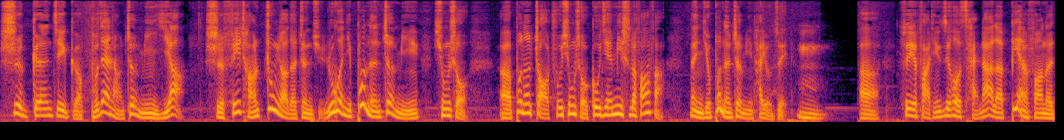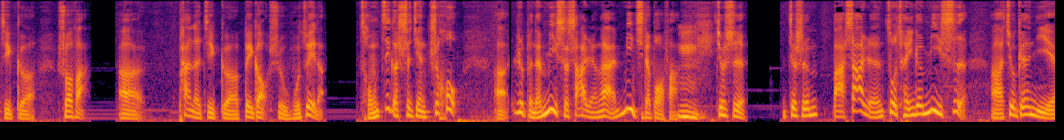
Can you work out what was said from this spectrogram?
是跟这个不在场证明一样，是非常重要的证据。如果你不能证明凶手，呃，不能找出凶手构建密室的方法，那你就不能证明他有罪嗯啊、所以法庭最后采纳了辩方的这个说法啊、判了这个被告是无罪的。从这个事件之后啊、日本的密室杀人案密集的爆发，嗯就是就是把杀人做成一个密室啊，就跟你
